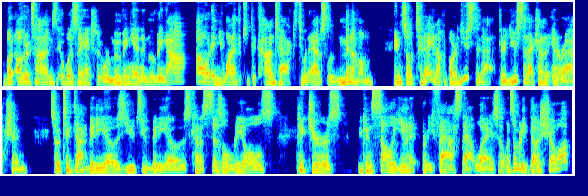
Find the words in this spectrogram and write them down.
But other times it was they actually were moving in and moving out, and you wanted to keep the contact to an absolute minimum and so today now people are used to that. They're used to that kind of interaction. So TikTok videos, YouTube videos, kind of sizzle reels, pictures, you can sell a unit pretty fast that way. So that when somebody does show up,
